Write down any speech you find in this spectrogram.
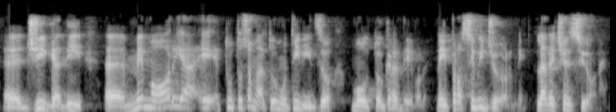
eh, GB di eh, memoria e tutto sommato un utilizzo molto gradevole. Nei prossimi giorni la recensione.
